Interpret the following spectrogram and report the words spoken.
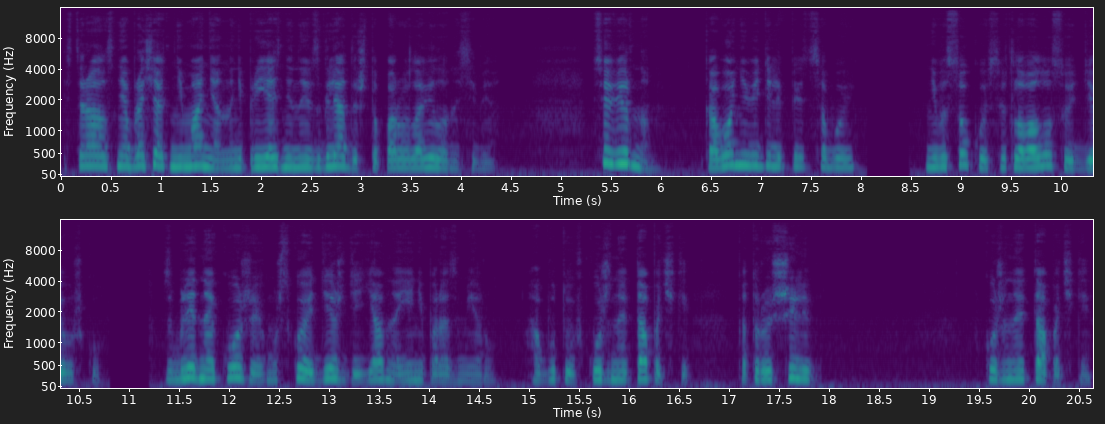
и старалась не обращать внимания на неприязненные взгляды, что порой ловила на себе. Все верно. Кого они видели перед собой? Невысокую, светловолосую девушку, с бледной кожей, в мужской одежде, явно ей не по размеру, обутую в кожаные тапочки, которую шили в кожаные тапочки,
